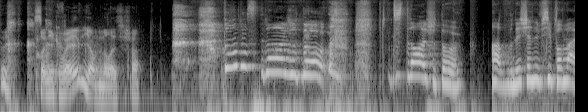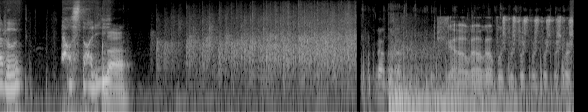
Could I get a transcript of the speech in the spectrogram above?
Ти Сонік Вейв йобнула, чи що? Страшно. Страшно. А, вони ще не всі померли. Я останній. Да. Go, go, go, push, push, push, push, push, push, push.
